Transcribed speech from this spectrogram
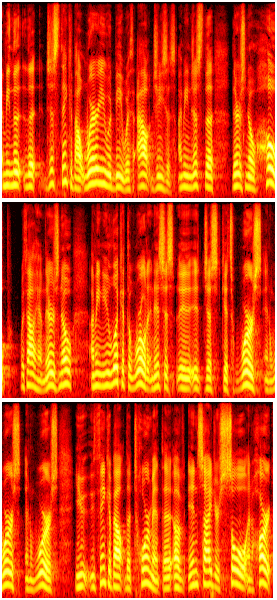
I mean, the, the, just think about where you would be without Jesus. I mean, just the, there's no hope without him. There's no, I mean, you look at the world and it's just, it just gets worse and worse and worse. You, you think about the torment of inside your soul and heart,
